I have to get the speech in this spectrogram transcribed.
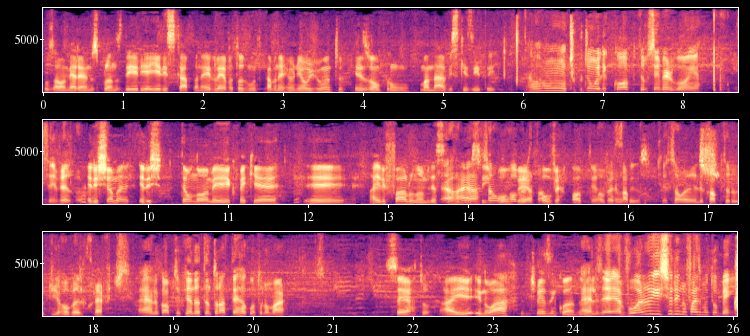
usar o Homem-Aranha nos planos dele e aí ele escapa, né? Ele leva todo mundo que tava na reunião junto, eles vão pra um- uma nave esquisita aí. É um tipo de um helicóptero sem vergonha. Sem vergonha. Ele chama. Eles tem um nome aí, como é que é? é... Aí ele fala o nome dessa É, é, aí, são Over, hovercraft. Overcopter. alguma coisa Hovercraft. assim. São helicóptero de hovercraft. É, helicóptero que anda tanto na terra quanto no mar. Certo. Aí e no ar de vez em quando, né? É, eles- é, voar, isso ele não faz muito bem.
